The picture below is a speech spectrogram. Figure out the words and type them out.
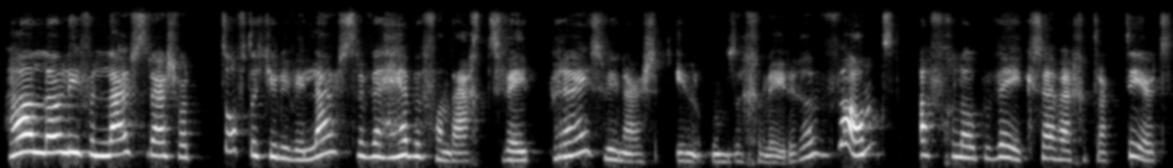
Hallo lieve luisteraars, wat tof dat jullie weer luisteren. We hebben vandaag twee prijswinnaars in onze gelederen, want afgelopen week zijn wij getrakteerd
